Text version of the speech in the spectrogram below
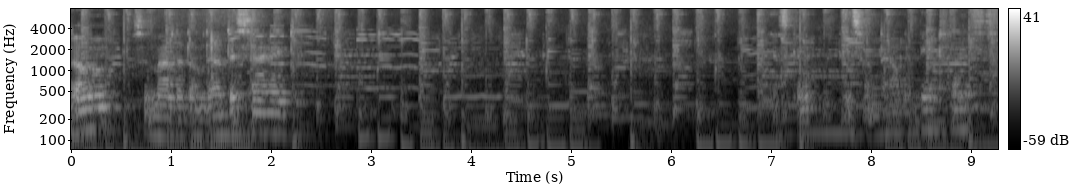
mallard on, so mallard on the other side. Just gonna put this one down a bit first.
